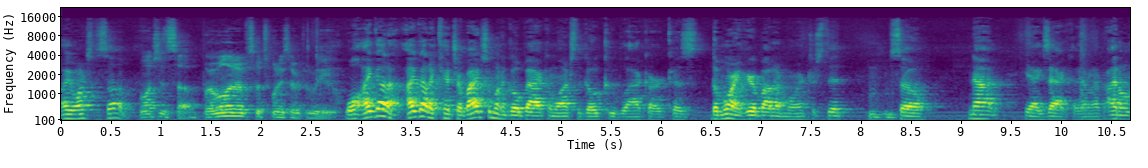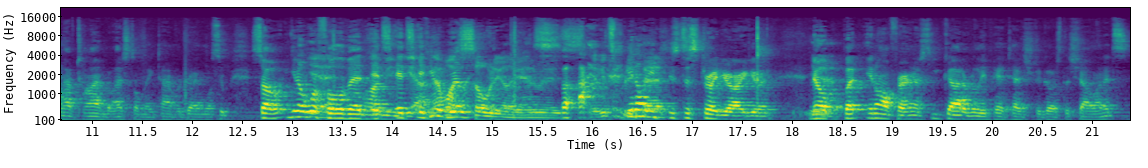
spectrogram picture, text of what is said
Oh, you watch the sub. I'm watching sub, but I'm on episode 27 or 28. Well, I gotta, I gotta catch up. I actually want to go back and watch the Goku Black arc because the more I hear about it, I'm more interested. Mm-hmm. So, not, yeah, exactly. I don't, have, I don't have time, but I still make time for Dragon Ball Super. So, you know, we're Yeah, full of it. well, I it's, mean, it's yeah, if you I watch really, so many other animes. like, it's pretty you know, bad. you just destroyed your argument. No, Yeah. but in all fairness, you got to really pay attention to Ghost of the Shell, and it's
